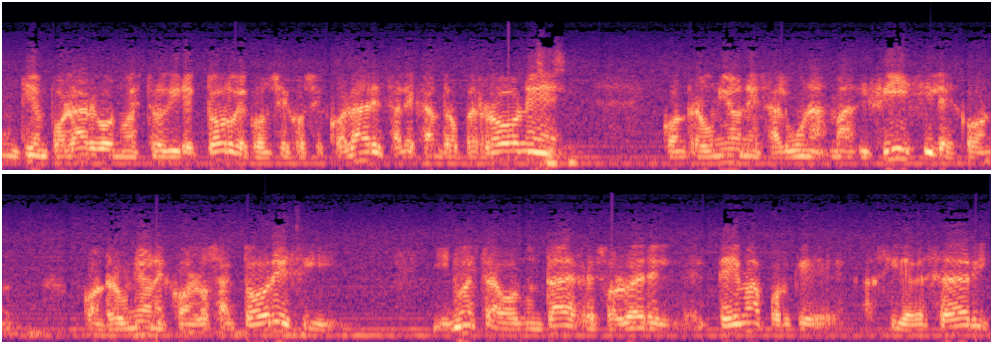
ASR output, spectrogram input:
un tiempo largo nuestro director de consejos escolares, Alejandro Perrone. Con reuniones algunas más difíciles, con, con reuniones con los actores y, y nuestra voluntad es resolver el, el, tema porque así debe ser y,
